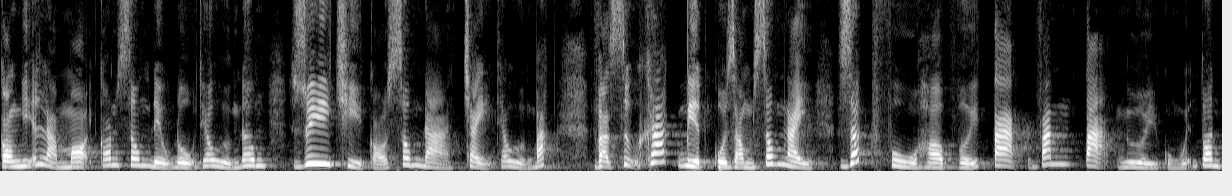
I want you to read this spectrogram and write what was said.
Có nghĩa là mọi con sông đều đổ theo hướng đông, Duy chỉ có sông Đà chảy theo hướng Bắc. Và sự khác biệt của dòng sông này Rất phù hợp với tạng văn, tạng người của Nguyễn Tuân.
